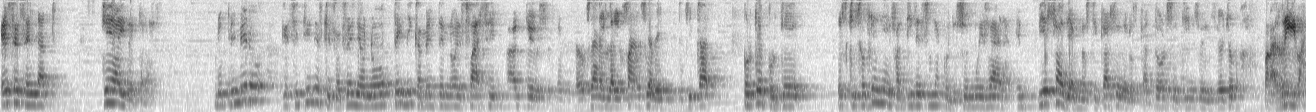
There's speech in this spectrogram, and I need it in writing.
Ese es el dato. ¿Qué hay detrás? Lo primero, que si tiene esquizofrenia o no, técnicamente no es fácil antes, o sea, en la infancia de identificar. ¿Por qué? Porque esquizofrenia infantil es una condición muy rara. Empieza a diagnosticarse de los 14, 15, 18 para arriba.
